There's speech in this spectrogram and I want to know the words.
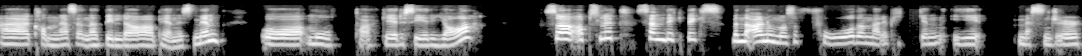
eh, kan jeg sende et bilde av penisen min, og mottaker sier ja, så absolutt, send dickpics. Men det er noe med å få den derre pikken i Messenger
